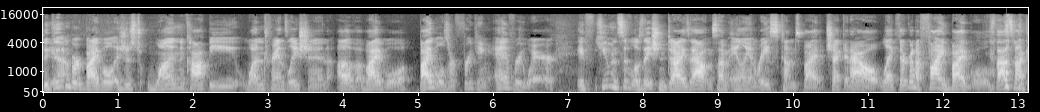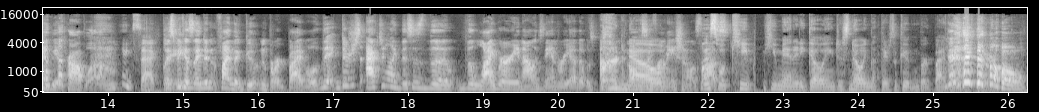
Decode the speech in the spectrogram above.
The Yeah. Gutenberg Bible is just one copy, one translation of a Bible. Bibles are freaking everywhere. If human civilization dies out and some alien race comes by to check it out, like they're gonna find Bibles. That's not gonna be a problem. Exactly. Just because they didn't find the Gutenberg Bible, they, they're just acting like this is the the library in Alexandria that was burned and all this No. information was lost. This will keep humanity going, just knowing that there's a Gutenberg Bible. Oh.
